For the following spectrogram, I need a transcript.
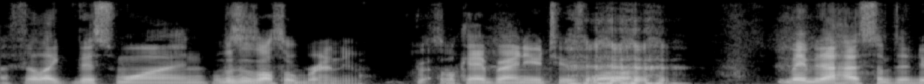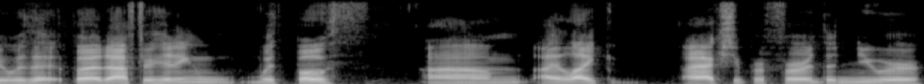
I feel like this one. Well, this is also brand new. So. Okay, brand new too as well. Maybe that has something to do with it. But after hitting with both, um, I like. I actually prefer the newer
